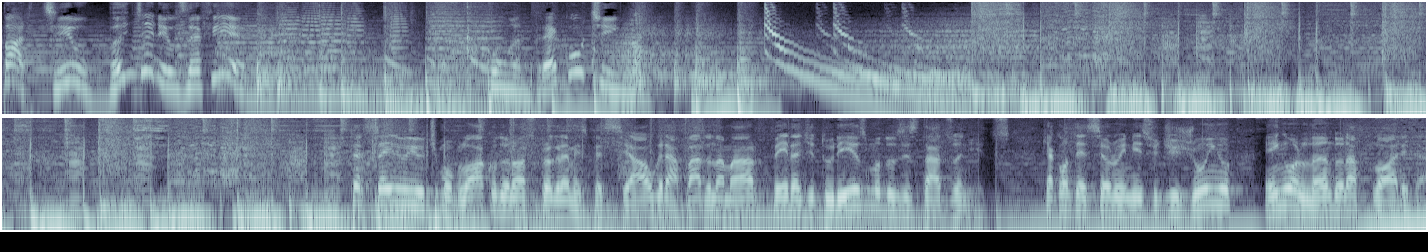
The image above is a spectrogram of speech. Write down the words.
Partiu Band News FM com André Coutinho. Terceiro e último bloco do nosso programa especial, gravado na maior feira de turismo dos Estados Unidos, que aconteceu no início de junho em Orlando, na Flórida.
